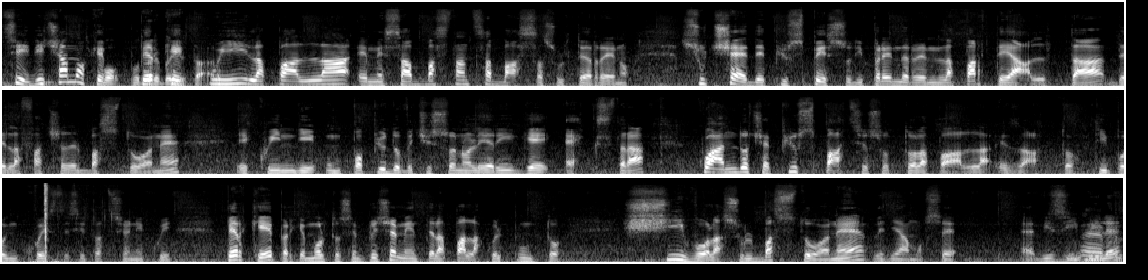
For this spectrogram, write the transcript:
Sì, diciamo che perché aiutare. qui la palla è messa abbastanza bassa sul terreno. Succede più spesso di prendere nella parte alta della faccia del bastone e quindi un po' più dove ci sono le righe extra quando c'è più spazio sotto la palla, esatto, tipo in queste situazioni qui. Perché? Perché molto semplicemente la palla a quel punto scivola sul bastone, vediamo se è visibile,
